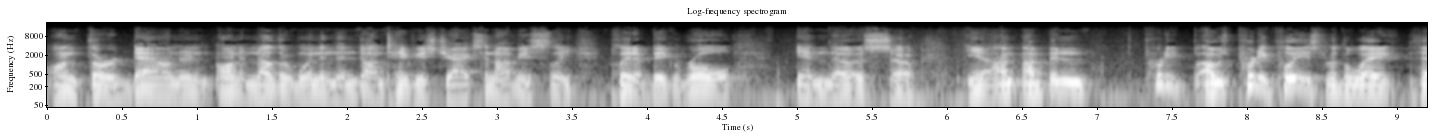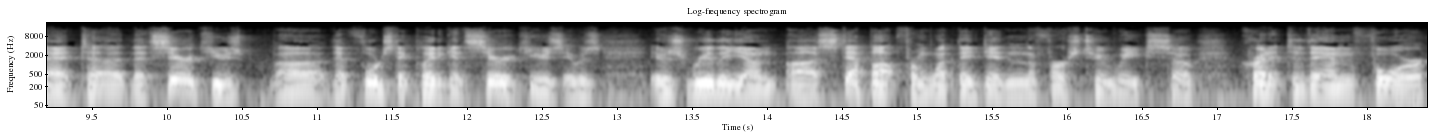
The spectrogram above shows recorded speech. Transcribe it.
on third down and on another one, and then Dontavius Jackson obviously played a big role in those. So you know, i have been pretty I was pretty pleased with the way that uh, that Syracuse uh, that Florida State played against Syracuse. It was it was really um, a step up from what they did in the first two weeks. So credit to them for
